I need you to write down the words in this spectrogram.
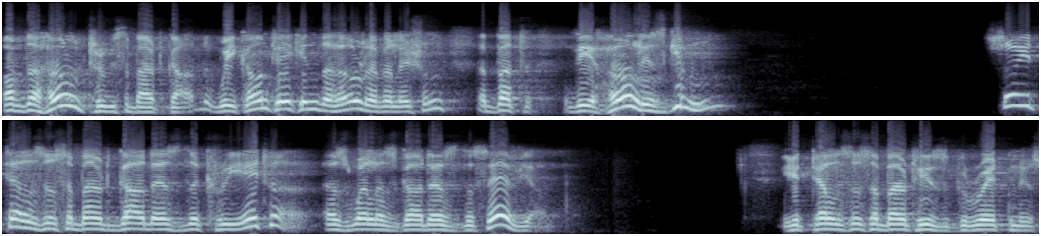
of the whole truth about God. We can't take in the whole revelation, but the whole is given. So it tells us about God as the Creator as well as God as the Savior. It tells us about His greatness,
